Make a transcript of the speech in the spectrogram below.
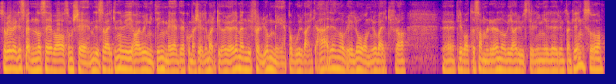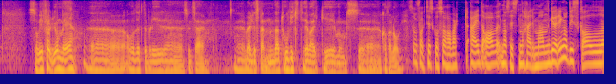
Så det blir veldig spennende å se hva som skjer med disse verkene. Vi har jo ingenting med det kommersielle markedet å gjøre, men vi følger jo med på hvor verk er og vi låner jo verk fra Eh, private samlere når vi har utstillinger rundt omkring. Så, så vi følger jo med. Eh, og dette blir, eh, syns jeg, veldig spennende. Det er to viktige verk i Munchs katalog. Som faktisk også har vært eid av nazisten Herman Gøring, og de skal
